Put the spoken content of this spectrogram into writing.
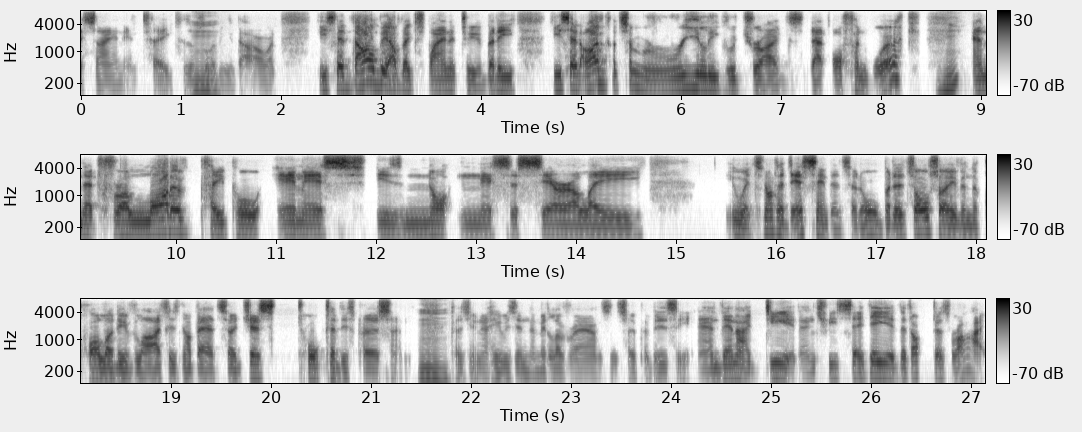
SANNT, because I was Mm. living in Darwin. He said, They'll be able to explain it to you. But he, he said, I've got some really good drugs that often work, Mhm. and that for a lot of people, MS is not necessarily well, it's not a death sentence at all, but it's also even the quality of life is not bad. So just talk to this person mm, because you know he was in the middle of rounds and super busy. And then I did, and she said, "Yeah, yeah the doctor's right."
